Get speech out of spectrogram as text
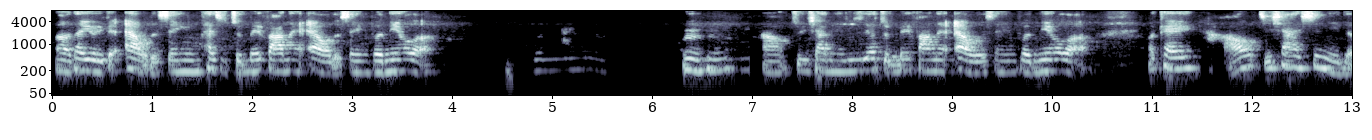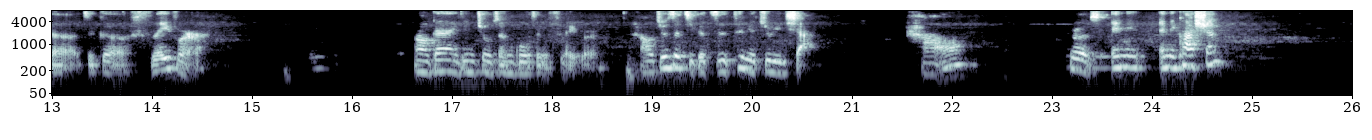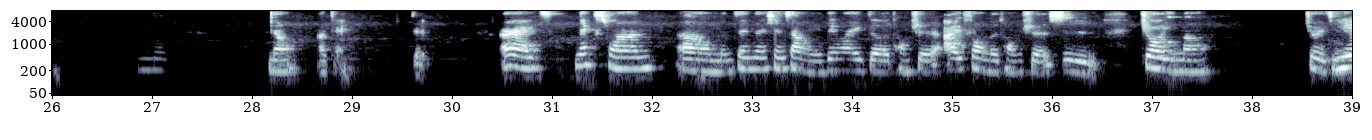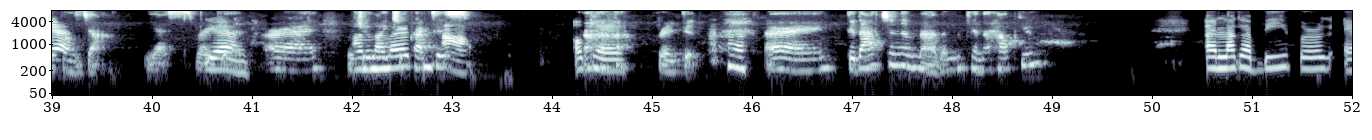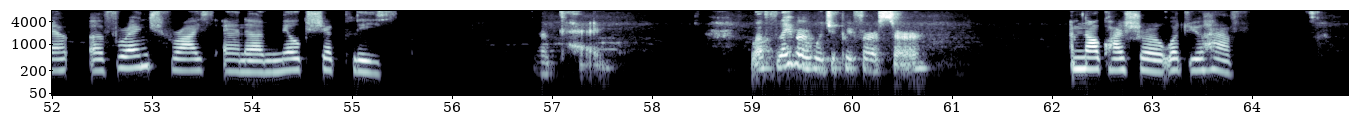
嗯，它有一个 l 的声音，开始准备发那个 l 的声音，vanilla。嗯哼，好，注意下，面就是要准备发那 L 的声音，vanilla。OK，好，接下来是你的这个 flavor。哦，刚才已经纠正过这个 flavor。好，就这几个字特别注意一下。好，Rose，any any question? no No. Okay. Good. All right. Next one. 呃，我们在那线上有另外一个同学，iPhone 的同学是 Joy 吗？Joy 今天 Yes. 放假。Yes. Very Yeah. good. All right. Would you I'm like to American practice? now. Okay. Very good. All right. Good afternoon, madam. Can I help you? I like a beef burger, and a French fries, and a milkshake, please. Okay. What flavor would you prefer, sir? I'm not quite sure. What do you have?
